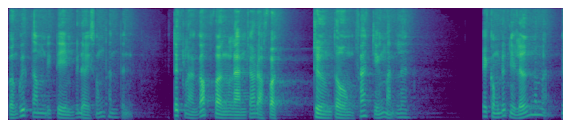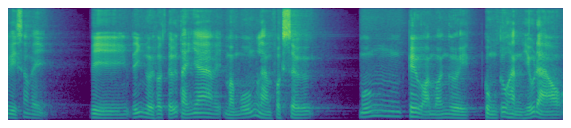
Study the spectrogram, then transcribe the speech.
vẫn quyết tâm đi tìm cái đời sống thanh tịnh. Tức là góp phần làm cho đạo Phật trường tồn phát triển mạnh lên. Cái công đức này lớn lắm đó. vì sao vậy? Vì những người Phật tử tại gia mà muốn làm Phật sự muốn kêu gọi mọi người cùng tu hành hiểu đạo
